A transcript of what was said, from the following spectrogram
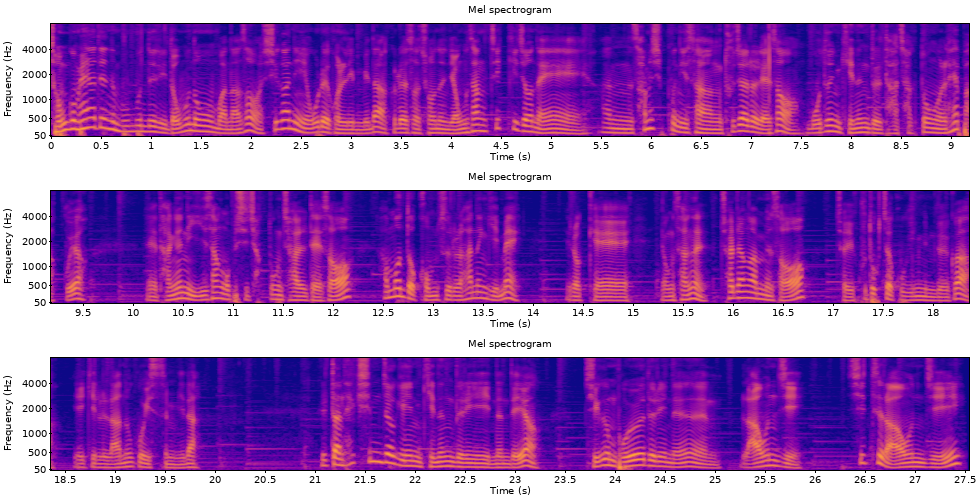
점검해야 되는 부분들이 너무너무 많아서 시간이 오래 걸립니다. 그래서 저는 영상 찍기 전에 한 30분 이상 투자를 해서 모든 기능들 다 작동을 해봤고요. 예, 당연히 이상 없이 작동 잘 돼서 한 번 더 검수를 하는 김에 이렇게 영상을 촬영하면서 저희 구독자 고객님들과 얘기를 나누고 있습니다. 일단 핵심적인 기능들이 있는데요. 지금 보여드리는 라운지, 시트 라운지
